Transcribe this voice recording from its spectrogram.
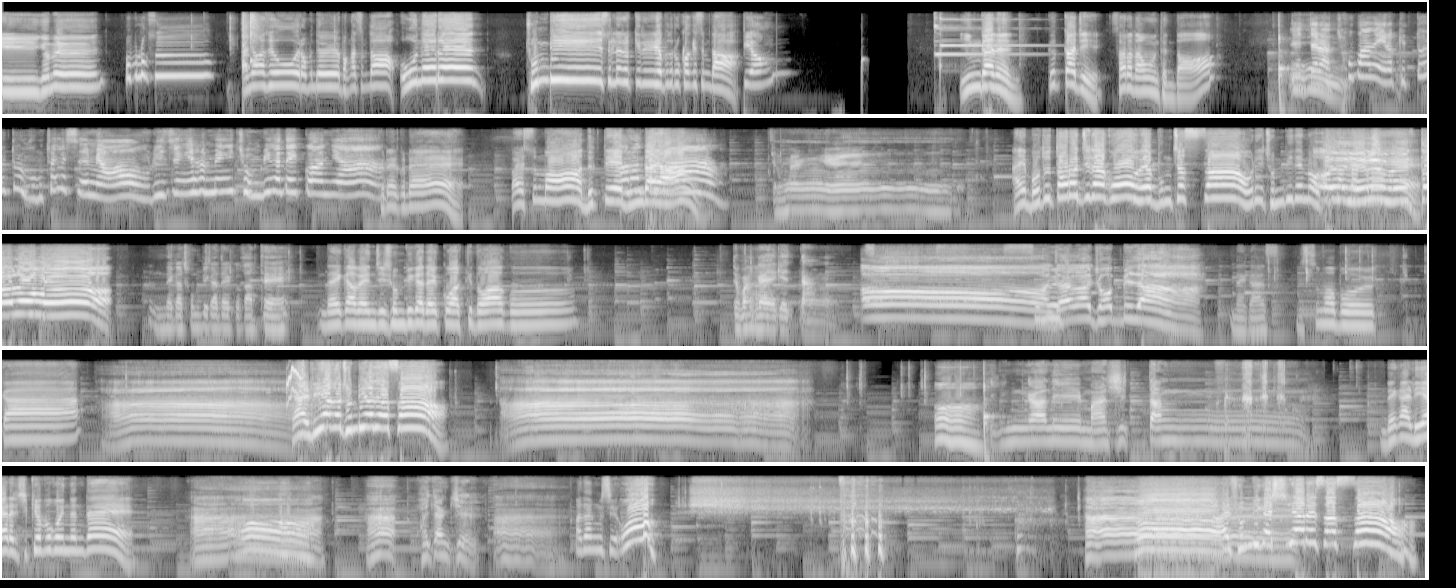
이겨면 로블록스. 안녕하세요 여러분들. 반갑습니다. 오늘은 좀비 술래잡기를 해보도록 하겠습니다. 뿅. 인간은 끝까지 살아남으면 된다. 얘들아 오. 초반에 이렇게 똘똘 뭉쳐있으면 우리 중에 한 명이 좀비가 될 거 아니야. 그래 그래. 빨리 숨어. 늑대 늑다양. 아니 모두 떨어지라고. 왜 뭉쳤어? 우리 좀비 되면 아 어떡하려고 얘네 그래? 왜 따라와? 내가 좀비가 될 것 같아. 내가 왠지 좀비가 될 것 같기도 하고 도망가야겠다. 아, 숨을- 내가 좀비다. 내가 수- 숨어볼까 아, 야 리아가 좀비가 되었어 아, 어 인간이 맛있당. 내가 리아를 지켜보고 있는데 아, 어. 아, 화장실. 아, 화장실 어! 아, 어! 아니 좀비가 시야를 쐈어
